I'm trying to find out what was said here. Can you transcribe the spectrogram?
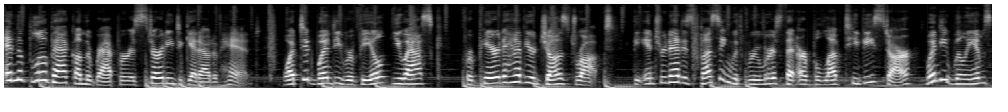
and the blowback on the rapper is starting to get out of hand. What did Wendy reveal, you ask? Prepare to have your jaws dropped. The internet is buzzing with rumors that our beloved TV star, Wendy Williams,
